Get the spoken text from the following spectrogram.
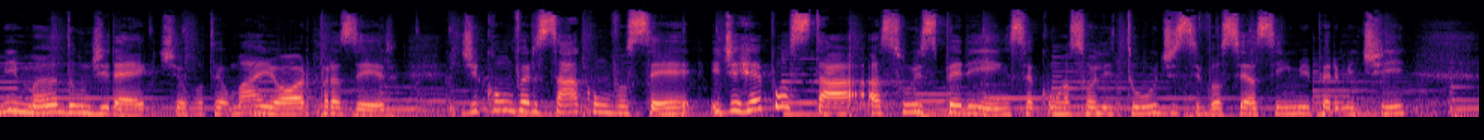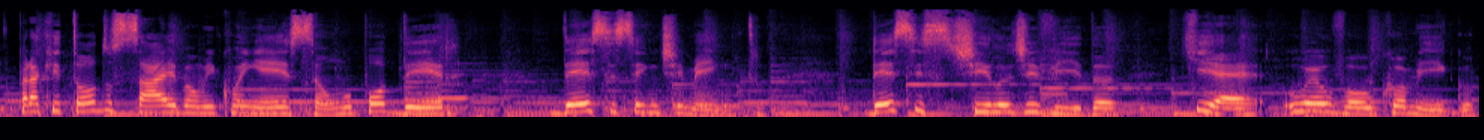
me manda um direct, eu vou ter o maior prazer de conversar com você e de repostar a sua experiência com a solitude, se você assim me permitir, para que todos saibam e conheçam o poder desse sentimento, desse estilo de vida que é o eu vou comigo.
